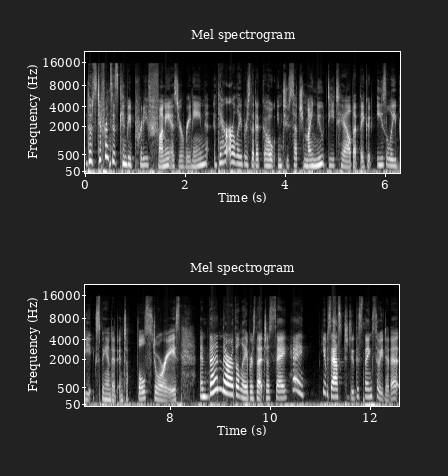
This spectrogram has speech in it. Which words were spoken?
Those differences can be pretty funny as you're reading. There are labors that go into such minute detail that they could easily be expanded into full stories. And then there are the labors that just say, hey, he was asked to do this thing, so he did it.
